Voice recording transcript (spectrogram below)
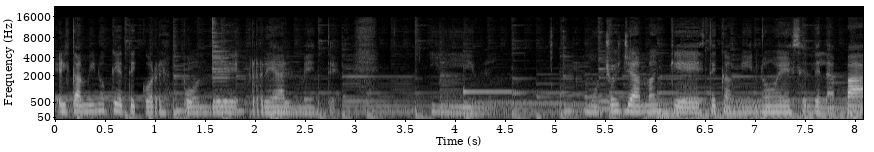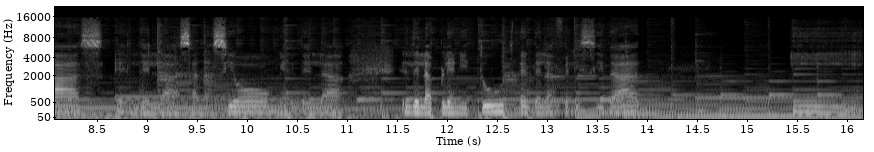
el camino que te corresponde realmente y muchos llaman que este camino es el de la paz, el de la sanación, el de la, el de la plenitud, el de la felicidad. Y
